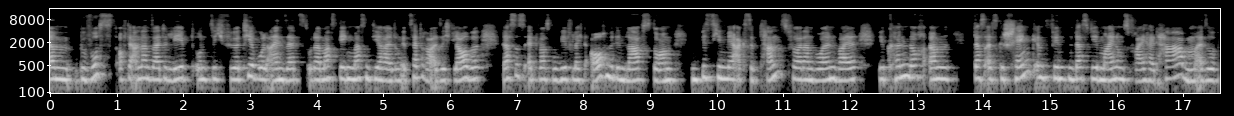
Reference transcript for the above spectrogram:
ähm, bewusst auf der anderen Seite lebt und sich für Tierwohl einsetzt oder machst gegen Massentierhaltung etc. Also ich glaube, das ist etwas, wo wir vielleicht auch mit dem Love Storm ein bisschen mehr Akzeptanz fördern wollen, weil wir können doch ähm, das als Geschenk empfinden, dass wir Meinungsfreiheit haben. Also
